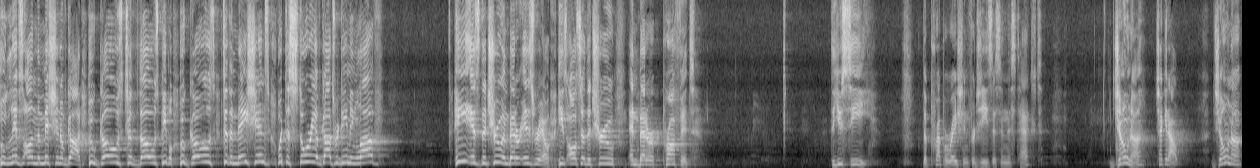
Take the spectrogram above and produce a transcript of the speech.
who lives on the mission of God, who goes to those people, who goes to the nations with the story of God's redeeming love. He is the true and better Israel. He's also the true and better prophet. Do you see the preparation for Jesus in this text? Jonah, check it out. Jonah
